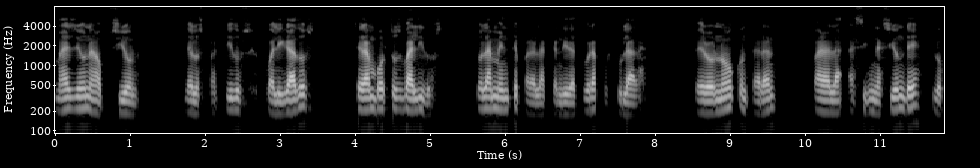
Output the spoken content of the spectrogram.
más de una opción de los partidos coaligados serán votos válidos solamente para la candidatura postulada, pero no contarán para la asignación de los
